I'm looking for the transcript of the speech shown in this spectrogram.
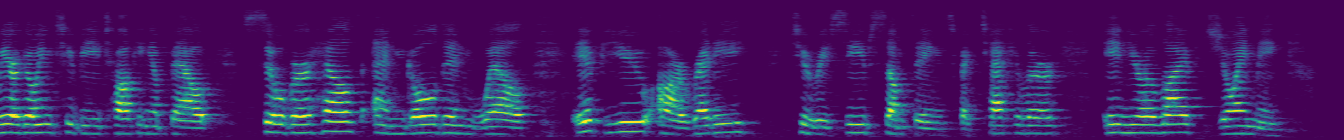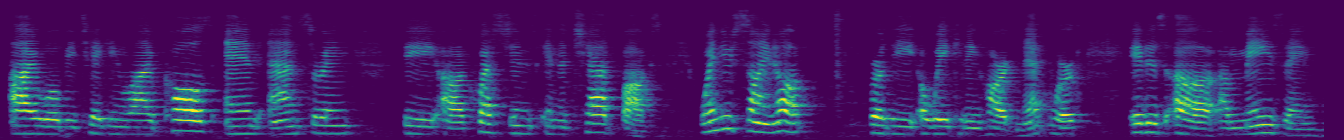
We are going to be talking about silver health and golden wealth. If you are ready to receive something spectacular in your life, join me. I will be taking live calls and answering the uh, questions in the chat box. When you sign up for the Awakening Heart Network, it is uh, amazing.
